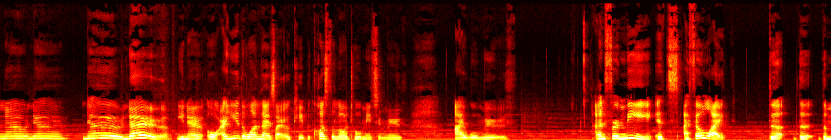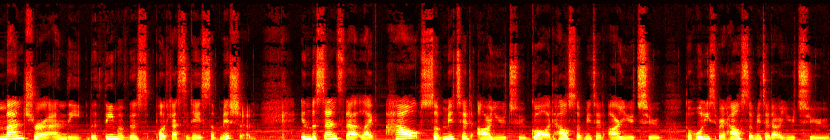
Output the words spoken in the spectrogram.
No, no no, no, you know, or are you the one that is like, okay, because the Lord told me to move, I will move. And for me, it's I feel like the the the mantra and the the theme of this podcast today is submission in the sense that like how submitted are you to God? How submitted are you to the Holy Spirit? How submitted are you to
